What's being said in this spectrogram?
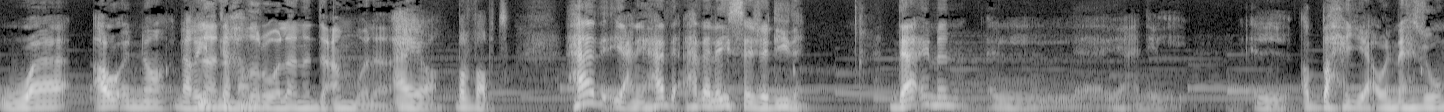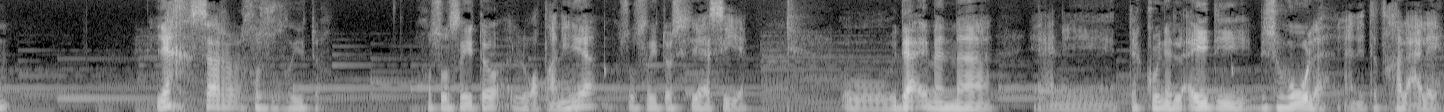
و أو إنه نغيب لا نحضر ولا ندعم ولا أيوه بالضبط. هذا يعني هذا هذا ليس جديدا. دائما ال يعني ال الضحية أو المهزوم يخسر خصوصيته خصوصيته الوطنية خصوصيته السياسية. ودائما ما يعني تكون الأيدي بسهولة يعني تدخل عليه.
